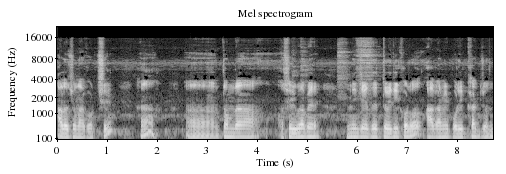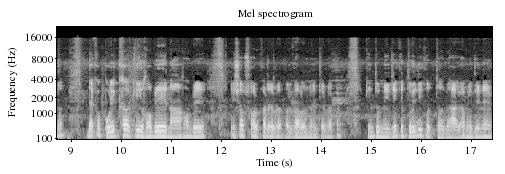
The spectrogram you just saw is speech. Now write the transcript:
আলোচনা করছি হ্যাঁ? তোমরা সেইভাবে নিজেদের তৈরি করো আগামী পরীক্ষার জন্য। দেখো পরীক্ষা কি হবে, না হবে, এসব সরকারের ব্যাপার গভর্নমেন্টের ব্যাপার। কিন্তু নিজেকে তৈরি করতে হবে। আগামী দিনে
